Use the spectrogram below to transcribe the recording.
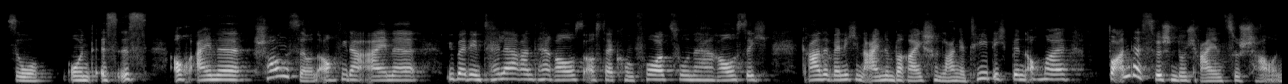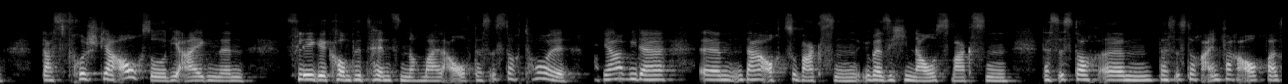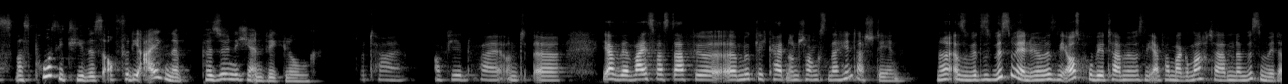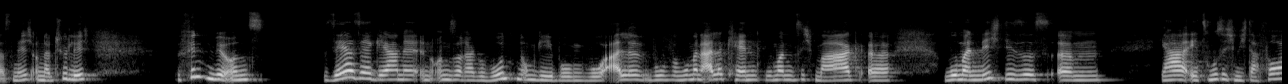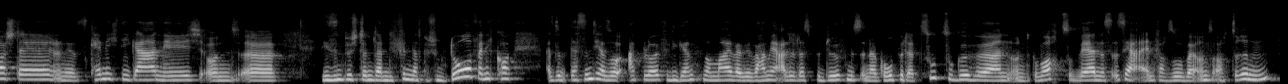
So. Und es ist auch eine Chance und auch wieder eine über den Tellerrand heraus, aus der Komfortzone heraus, sich, gerade wenn ich in einem Bereich schon lange tätig bin, auch mal woanders zwischendurch reinzuschauen. Das frischt ja auch so die eigenen Pflegekompetenzen nochmal auf. Das ist doch toll. Ja, wieder ähm, da auch zu wachsen, über sich hinaus wachsen. Das ist doch, ähm, das ist doch einfach auch was, was Positives, auch für die eigene persönliche Entwicklung. Total. Auf jeden Fall. Und äh, ja, wer weiß, was da für äh, Möglichkeiten und Chancen dahinter stehen. Ne? Also das wissen wir ja nicht. Wenn wir es nicht ausprobiert haben, wenn wir es nicht einfach mal gemacht haben, dann wissen wir das nicht. Und natürlich befinden wir uns sehr, sehr gerne in unserer gewohnten Umgebung, wo alle, wo, wo man alle kennt, wo man sich mag, äh, wo man nicht dieses, ähm, ja, jetzt muss ich mich da vorstellen und jetzt kenne ich die gar nicht und äh, die sind bestimmt dann, die finden das bestimmt doof, wenn ich komme. Also das sind ja so Abläufe, die ganz normal, weil wir haben ja alle das Bedürfnis, in der Gruppe dazuzugehören und gemocht zu werden. Das ist ja einfach so bei uns auch drin.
